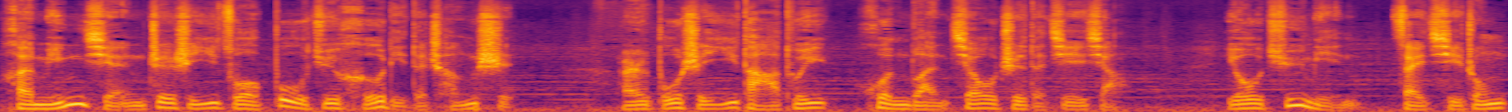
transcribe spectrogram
很明显，这是一座布局合理的城市，而不是一大堆混乱交织的街巷。有居民在其中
